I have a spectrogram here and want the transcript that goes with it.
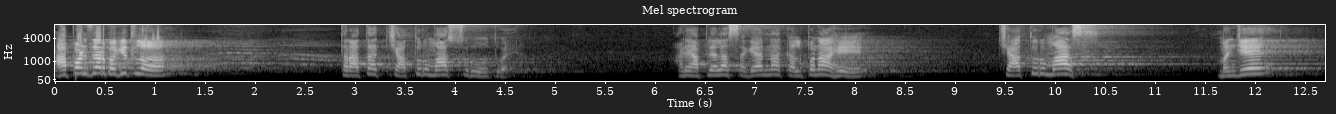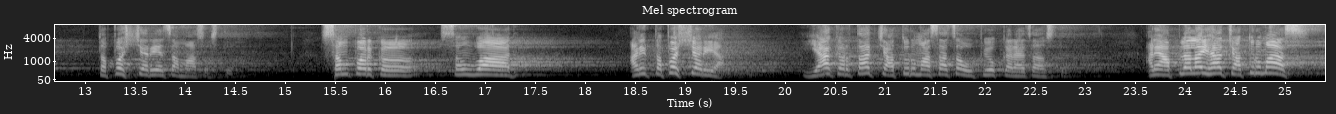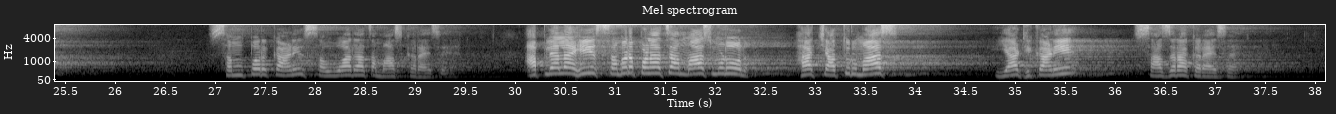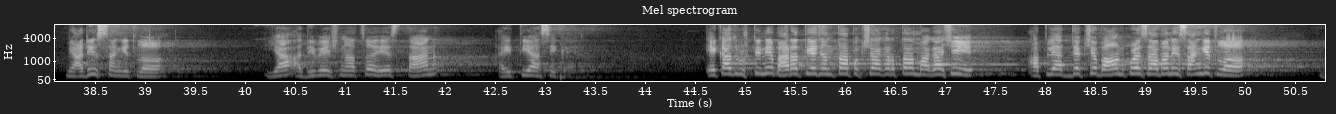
आपण जर बघितलं तर आता चातुर्मास सुरू होतोय. आणि आपल्याला सगळ्यांना कल्पना आहे चातुर्मास म्हणजे तपश्चर्येचा मास असतो. संपर्क संवाद आणि तपश्चर्या याकरता चातुर्मासाचा उपयोग करायचा असतो. आणि आपल्याला ह्या चातुर्मास संपर्क आणि संवादाचा मास करायचा आहे. आपल्याला ही समर्पणाचा मास म्हणून हा चातुर्मास या ठिकाणी साजरा करायचा आहे. मी आधीच सांगितलं या अधिवेशनाचं हे स्थान ऐतिहासिक आहे. एका दृष्टीने भारतीय जनता पक्षाकरता मागाशी आपले अध्यक्ष बावनकुळे साहेबांनी सांगितलं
